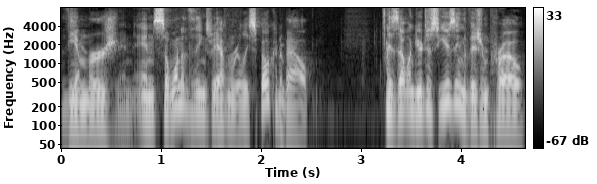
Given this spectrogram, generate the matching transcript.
the immersion. And so, one of the things we haven't really spoken about is that when you're just using the Vision Pro,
